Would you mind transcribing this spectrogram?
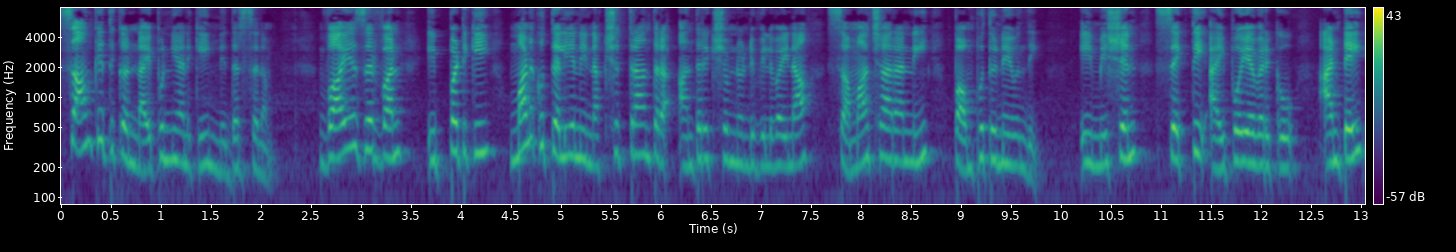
సాంకేతిక నైపుణ్యానికి నిదర్శనం. వాయేజర్ వన్ ఇప్పటికీ మనకు తెలియని నక్షత్రాంతర అంతరిక్షం నుండి విలువైన సమాచారాన్ని పంపుతూనే ఉంది. ఈ మిషన్ శక్తి అయిపోయే వరకు. అంటే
